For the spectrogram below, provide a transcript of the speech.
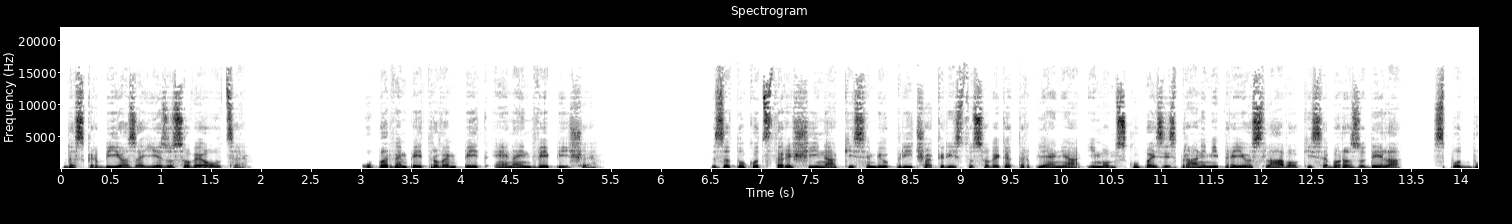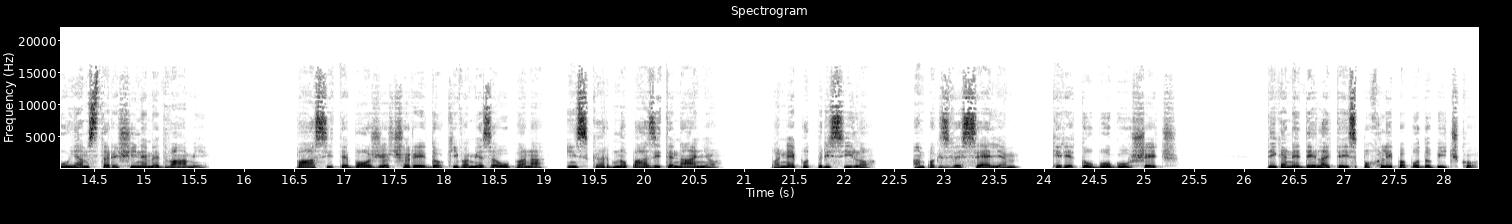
da skrbijo za Jezusove ovce. V 1. Petrovem 5, 1 in 2 piše: Zato kot starešina, ki sem bil priča Kristusovega trpljenja in bom skupaj z izbranimi prejel slavo, ki se bo razodela, spodbujam starešine med vami. Pasite božjo čredo, ki vam je zaupana, in skrbno pazite na njo, pa ne pod prisilo, ampak z veseljem, ker je to Bogu všeč. Tega ne delajte iz pohlepa po dobičku,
